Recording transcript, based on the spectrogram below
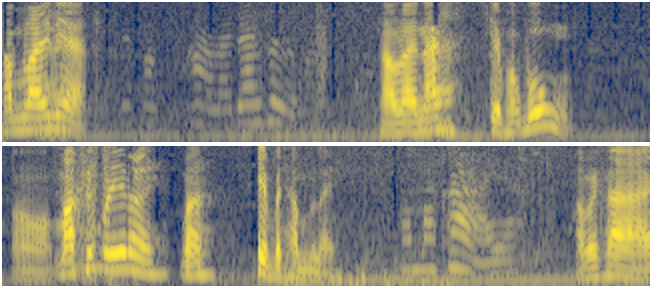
ทำอะไรเนี่ย หารายได้เสริมอะทำอะไรนะฮะเก็บผักบุ้ง อ๋อ มาขึ้นมานี่หน่อย มา เก็บไปทำอะไร เอามาขายอะเอาไปขาย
